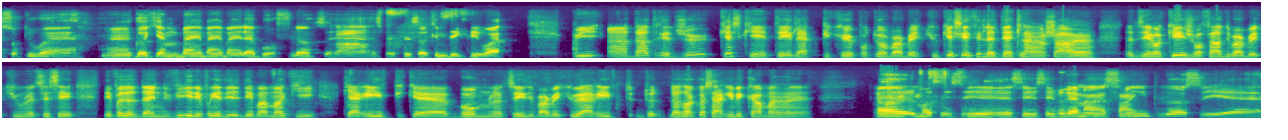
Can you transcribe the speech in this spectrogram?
surtout un gars qui aime bien, bien, bien la bouffe. C'est ça qui me décrit, ouais. Puis, en d'entrée de jeu, qu'est-ce qui a été la piqûre pour toi au barbecue? Qu'est-ce qui a été le déclencheur de dire, OK, je vais faire du barbecue? Tu sais, des fois, dans une vie, des fois, il y a des, moments qui, arrivent, puis que, boum, là, tu sais, le barbecue arrive. Dans ton cas, ça arrivé comment? Euh, euh, moi, c'est vraiment simple, là. C'est... Euh,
